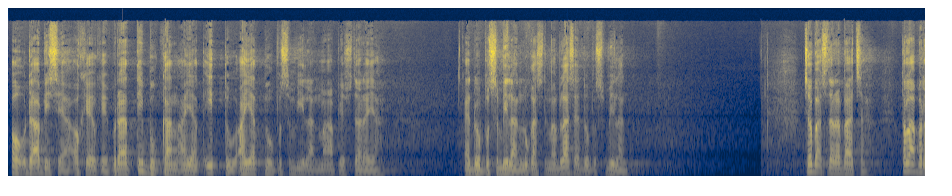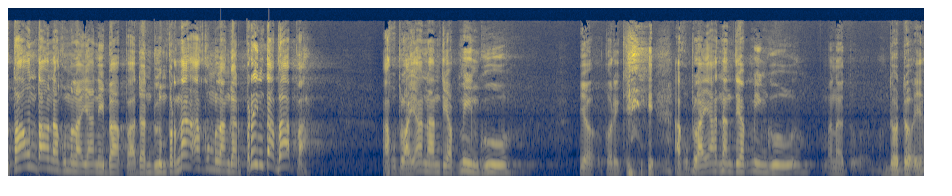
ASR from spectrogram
Oh, udah habis ya. Oke, oke. Berarti bukan ayat itu, ayat 29. Maaf ya Saudara ya. Ayat 29, Lukas 15 ayat 29. Coba Saudara baca. Telah bertahun-tahun aku melayani Bapa dan belum pernah aku melanggar perintah Bapa. Aku pelayanan tiap minggu. Yuk, koriki. Aku pelayanan tiap minggu. Mana tuh? Dodok ya.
